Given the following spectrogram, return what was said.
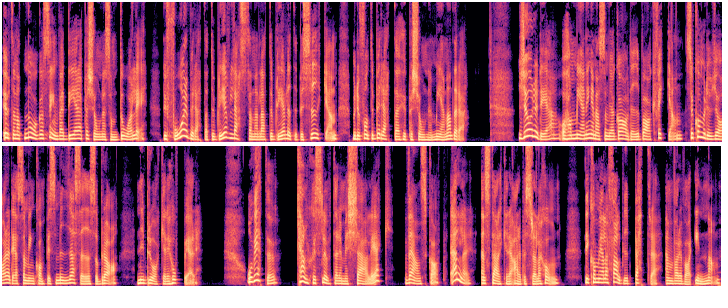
utan att någonsin värdera personen som dålig. Du får berätta att du blev ledsen eller att du blev lite besviken, men du får inte berätta hur personen menade det. Gör du det och har meningarna som jag gav dig i bakfickan så kommer du göra det som min kompis Mia säger så bra. Ni bråkar ihop er. Och vet du, kanske slutar det med kärlek, vänskap eller en starkare arbetsrelation. Det kommer i alla fall bli bättre än vad det var innan.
